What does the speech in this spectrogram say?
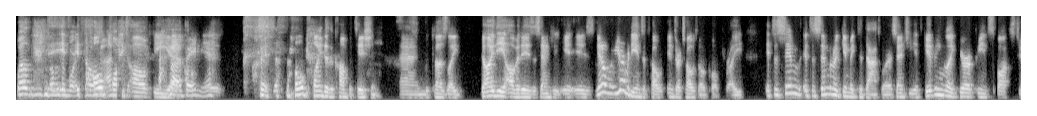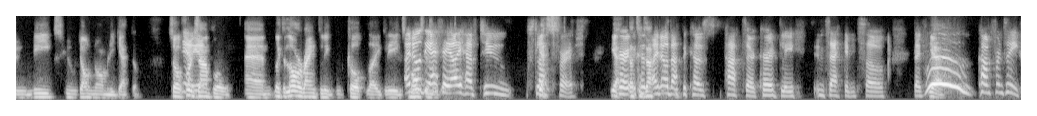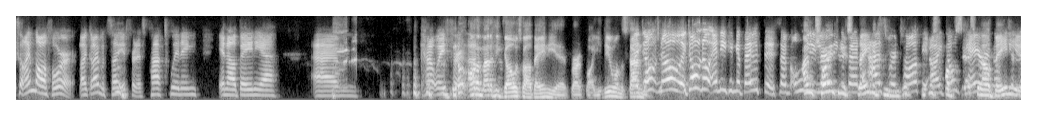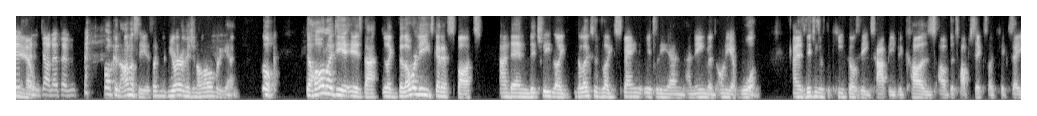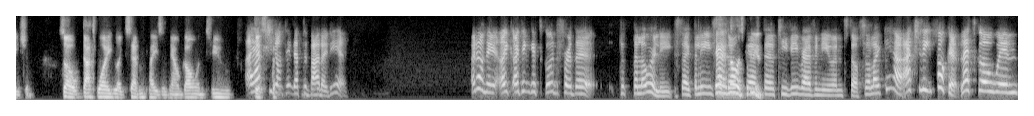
Well, it's, it's the whole point of the uh, Albania. it's the whole point of the competition, and because like the idea of it is essentially it is you know you remember the Interto- Intertoto Cup, right? It's a sim it's a similar gimmick to that where essentially it's giving like European spots to leagues who don't normally get them. So for Yeah, yeah. example, um like the lower ranked league club like leagues. I know the FAI have two slots Yes. for it. Yeah, For- that's because exactly I know that because Pats are currently in second, so like woo Yeah. conference league. So I'm all for it. Like I'm excited for this. Pats winning in Albania. Um, can't wait You for don't it. Um, automatically go to Albania, Burkboy. You do understand. I don't that. know. I don't know anything about this. I'm only I'm trying learning to about it as we're talking. I don't care with enough to Albania now. listen, Jonathan. fucking honestly, it's like Eurovision all over again. Look, the whole idea is that like the lower leagues get a spot, and then literally like the likes of like Spain, Italy, and, and England only have one, and it's literally just to keep those leagues happy because of the top six like fixation. So that's why like seven places now going to I actually don't think that's a bad idea. I don't think like I think it's good for the the, the lower leagues, like the leagues Yeah, that no, don't get the TV revenue and stuff. So like, yeah, actually, fuck it, let's go win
